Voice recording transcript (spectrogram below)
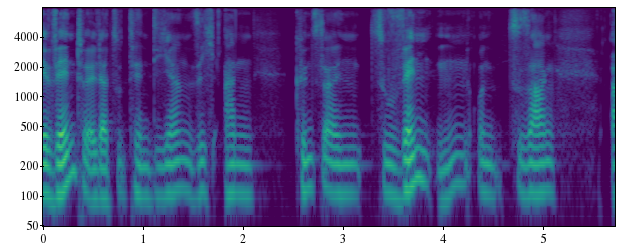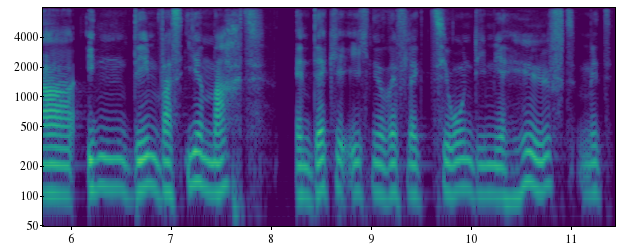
eventuell dazu tendieren, sich an Künstlerinnen zu wenden und zu sagen, äh, in dem, was ihr macht, entdecke ich eine Reflexion, die mir hilft, mit,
